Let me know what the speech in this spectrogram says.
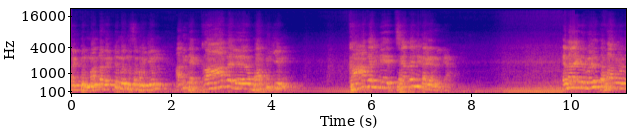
വെട്ടും. മണ്ട വെട്ടും എന്ന് സംഭവിക്കും? അതിന്റെ കാതൽ വർദ്ധിക്കും. കാതലിനെ ചെതൽ കയറില്ല. എന്നാൽ അതിന്റെ വെളുത്ത ഭാഗമുണ്ട്.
